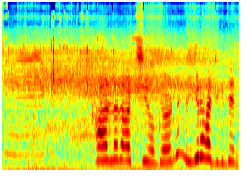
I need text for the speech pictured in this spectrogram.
şu- Karları açıyor gördün mü? Yürü hadi gidelim.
